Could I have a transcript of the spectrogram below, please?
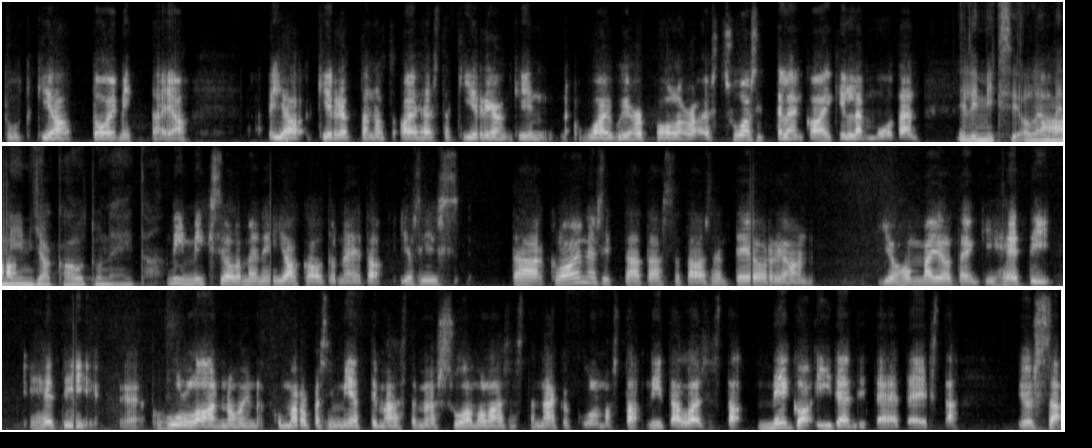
tutkija, toimittaja ja kirjoittanut aiheesta kirjankin Why We Are Polarized. Suosittelen kaikille muuten. Eli miksi olemme uh, niin jakautuneita? Niin, miksi olemme niin jakautuneita. Ja siis tämä Klein esittää tässä taas sen teorian, johon mä jotenkin heti, heti eh, hullaannuin, kun mä rupesin miettimään sitä myös suomalaisesta näkökulmasta, niin tällaisesta mega-identiteeteistä, jossa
